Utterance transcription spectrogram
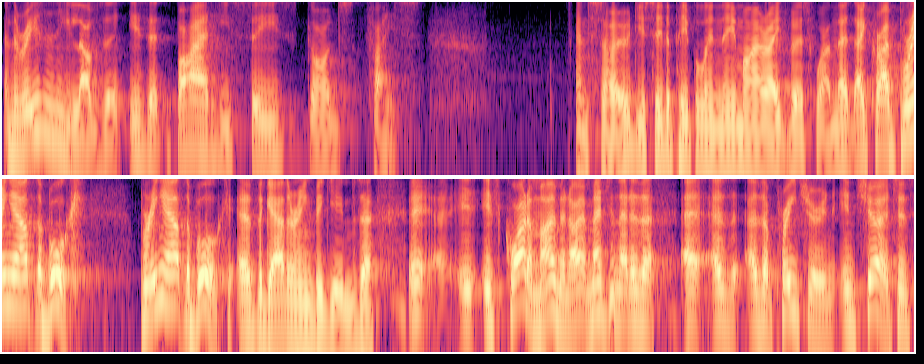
And the reason he loves it is that by it he sees God's face. And so, do you see the people in Nehemiah 8, verse 1? They, they cry, Bring out the book. Bring out the book as the gathering begins. Uh, it, it's quite a moment. I imagine that as a, as, as a preacher in, in church, as,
